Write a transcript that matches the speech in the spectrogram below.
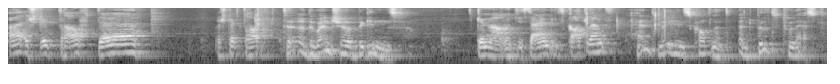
Ah, es steht drauf, der was steht drauf? The adventure begins. Genau, und designed in Scotland. Handmade in Scotland and built to last.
